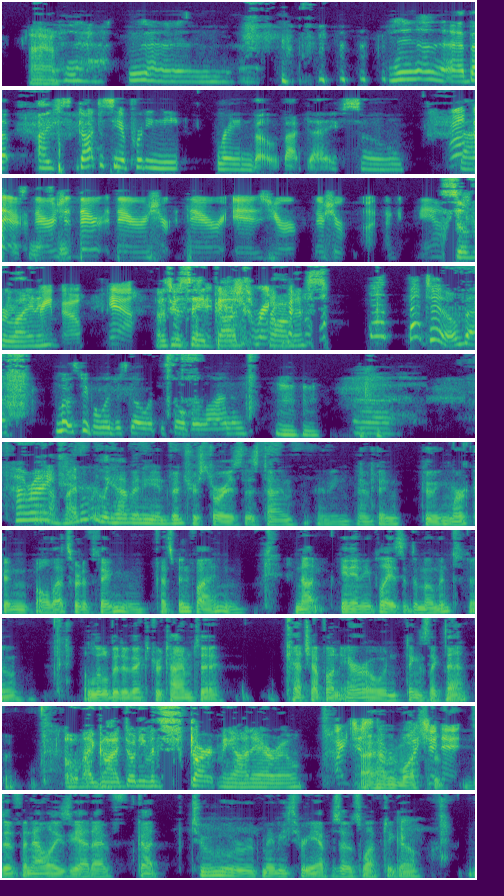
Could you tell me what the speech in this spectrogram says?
Uh, but I got to see a pretty neat rainbow that day, so Well, That there, there's messy. there, there's your, there is your, there's your, uh, yeah, Silver lining. rainbow. Yeah, I was going to say God's promise. yeah, that too. But most people would just go with the silver lining. hmm Uh, All right. Yeah, I don't really have any adventure stories this time. I mean, I've been doing work and all that sort of thing, and that's been fine. And not in any plays at the moment, so a little bit of extra time to catch up on Arrow and things like that. But Oh my God! Don't even start me on Arrow. I just I haven't watched watching the, it. the finales yet. I've got two or maybe three episodes left to go.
